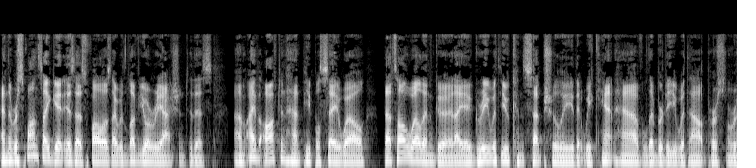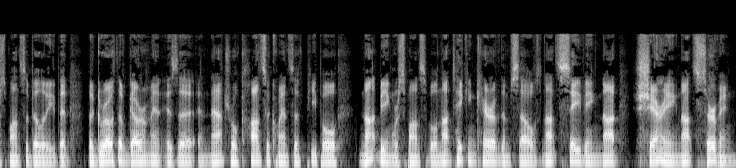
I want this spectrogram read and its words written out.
And the response I get is as follows. I would love your reaction to this. Um, I've often had people say, "Well." that's all well and good. I agree with you conceptually that we can't have liberty without personal responsibility, that the growth of government is a, a, natural consequence of people not being responsible, not taking care of themselves, not saving, not sharing, not serving.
